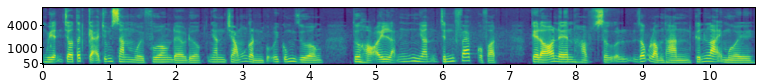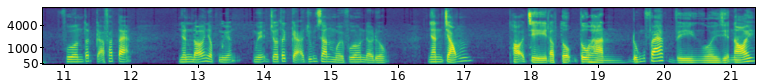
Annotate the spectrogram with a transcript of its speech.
Nguyện cho tất cả chúng sanh mười phương đều được nhanh chóng gần gũi cúng dường. Tôi hỏi lãnh nhận chính pháp của Phật. Cái đó nên học sự dốc lòng thành kính lại mười phương tất cả pháp tạng. Nhân đó nhập nguyện nguyện cho tất cả chúng sanh mười phương đều được nhanh chóng thọ trì, đọc tụng, tu hành đúng pháp vì người diễn nói.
